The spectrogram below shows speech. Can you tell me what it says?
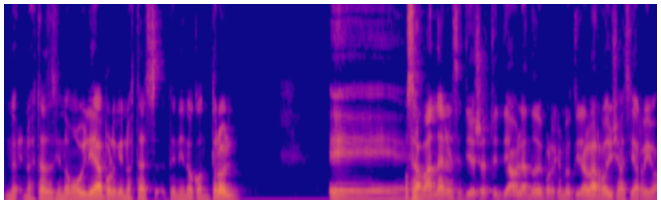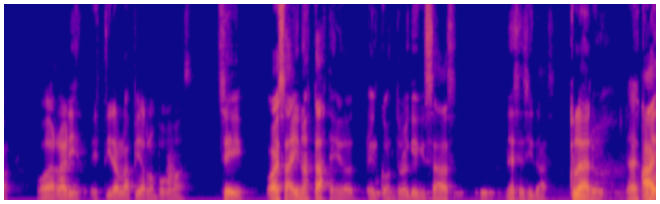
no, no estás haciendo movilidad porque no estás teniendo control. Eh, O sea, banda en el sentido, yo estoy hablando de, por ejemplo, tirar la rodilla hacia arriba o agarrar y estirar la pierna un poco más. Sí. O es ahí no estás teniendo el control que quizás necesitas. Claro. Es como Ay,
